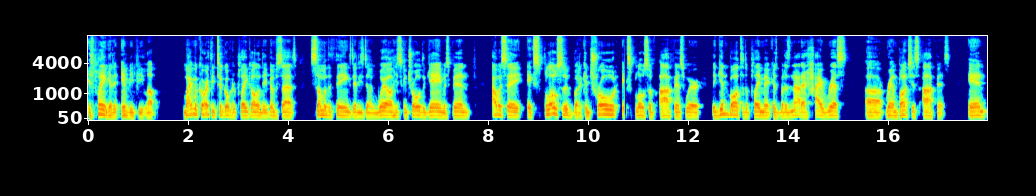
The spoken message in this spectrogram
is playing at an MVP level. Mike McCarthy took over the play calling. They've emphasized some of the things that he's done well. He's controlled the game. It's been, I would say, explosive, but a controlled, explosive offense where they're getting ball to the playmakers, but it's not a high risk, uh, rambunctious offense. And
